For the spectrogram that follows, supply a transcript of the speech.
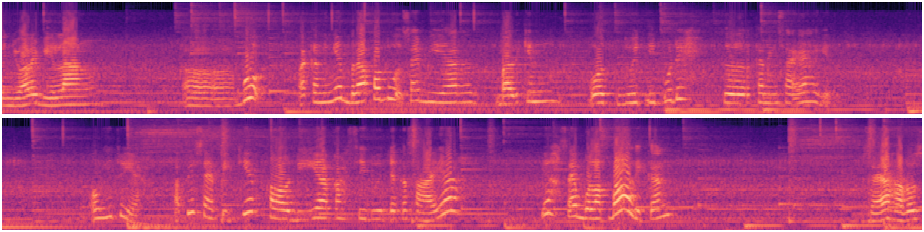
penjualnya bilang e, bu rekeningnya berapa bu? Saya biar balikin duit ibu deh ke rekening saya gitu. Oh gitu ya? Tapi saya pikir kalau dia kasih duitnya ke saya ya saya bolak balik kan. Saya harus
